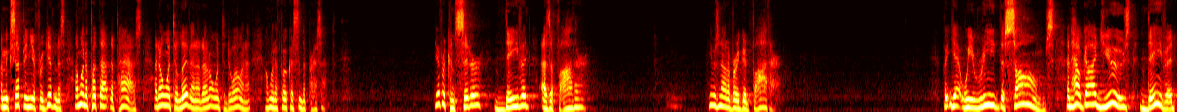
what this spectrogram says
I'm accepting your forgiveness. I want to put that in the past. I don't want to live in it. I don't want to dwell in it. I want to focus in the present. Do you ever consider David as a father? He was not a very good father. But yet we read the Psalms and how God used David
